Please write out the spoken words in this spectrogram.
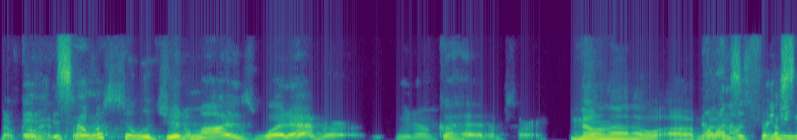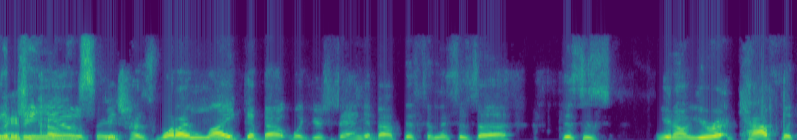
no, go it, ahead. It's sorry. almost to legitimize whatever. You know, go ahead. I'm sorry. No, no, no. Um, no, and I was bringing it to you because what I like about what you're saying about this, and this is a, this is, you know, you're a Catholic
